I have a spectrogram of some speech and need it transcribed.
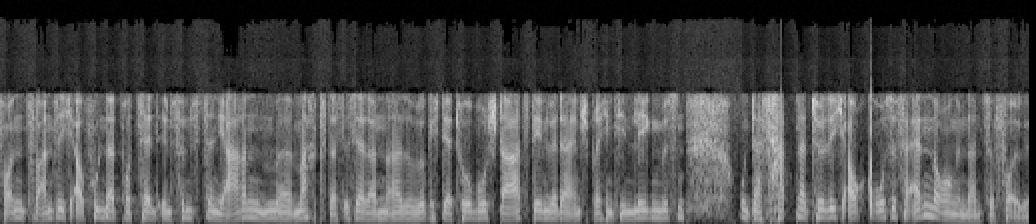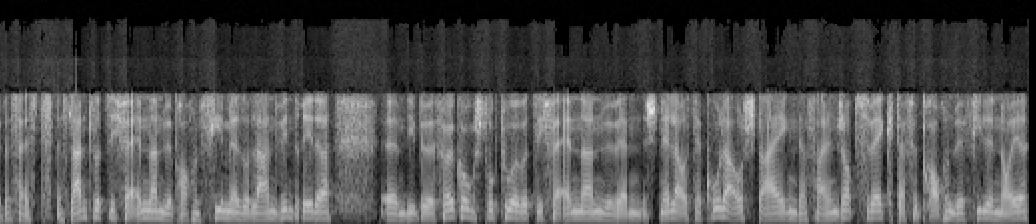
von 20 auf 100 Prozent in 15 Jahren äh, macht, das ist ja dann also wirklich der Turbostart, den wir da entsprechend hinlegen müssen. Und das hat natürlich auch große Veränderungen dann zur Folge. Das heißt, das Land wird sich verändern. Wir brauchen viel mehr Solar- und Windräder. Ähm, die Bevölkerungsstruktur wird sich verändern. Wir werden schneller aus der Kohle aussteigen. Da fallen Jobs weg. Dafür brauchen wir viele neue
